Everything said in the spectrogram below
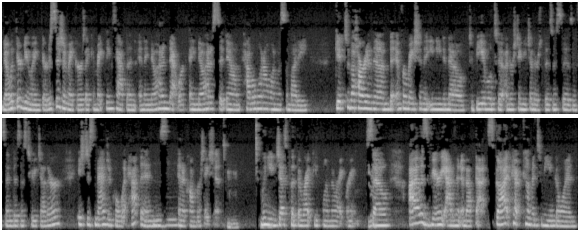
know what they're doing, they're decision makers, they can make things happen, and they know how to network, they know how to sit down, have a one on one with somebody, get to the heart of them, the information that you need to know to be able to understand each other's businesses and send business to each other. It's just magical what happens mm-hmm. in a conversation mm-hmm. when you just put the right people in the right room. So I was very adamant about that. Scott kept coming to me and going,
